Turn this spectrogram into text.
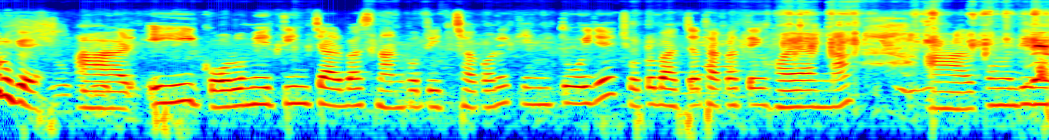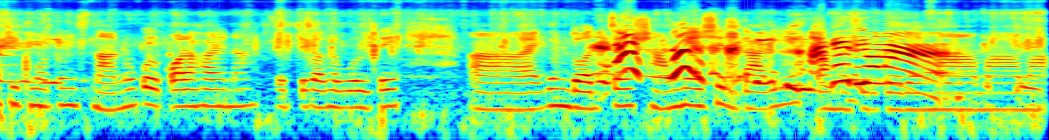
বুনুকে আর এই গরমে তিন চারবার স্নান করতে ইচ্ছা করে। কিন্তু ওই যে ছোট বাচ্চা থাকাতে হয় আর না। আর কোনো দিন ঠিক মতন স্নানও করা হয় না সত্যি কথা বলতে। একদম দরজার সামনে এসে দাঁড়িয়ে মা মা মা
